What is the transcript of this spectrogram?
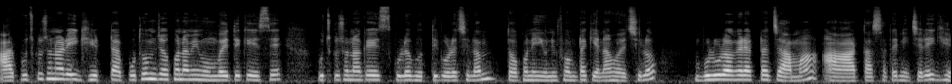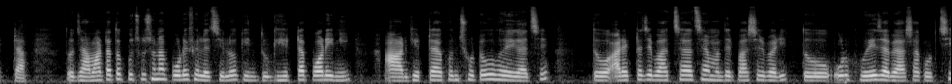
আর পুচকুসোনার এই ঘেরটা, প্রথম যখন আমি মুম্বাই থেকে এসে পুচকুসোনাকে স্কুলে ভর্তি করেছিলাম, তখন এই ইউনিফর্মটা কেনা হয়েছিল, ব্লু রঙের একটা জামা আর তার সাথে নিচের এই ঘেরটা। তো জামাটা তো পুচকুসোনা পরে ফেলেছিল, কিন্তু ঘেরটা পরেনি, আর ঘেরটা এখন ছোটও হয়ে গেছে। তো আরেকটা যে বাচ্চা আছে আমাদের পাশের বাড়ি, তো ওর হয়ে যাবে আশা করছি।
